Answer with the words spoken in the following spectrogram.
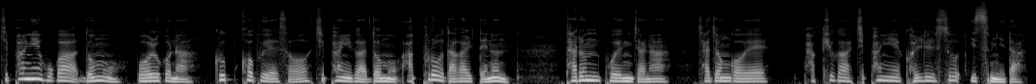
지팡이 호가 너무 멀거나 급 커브에서 지팡이가 너무 앞으로 나갈 때는 다른 보행자나 자전거의 바퀴가 지팡이에 걸릴 수 있습니다.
